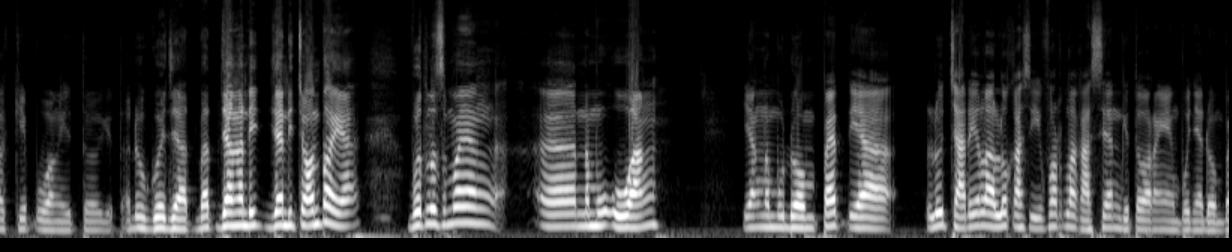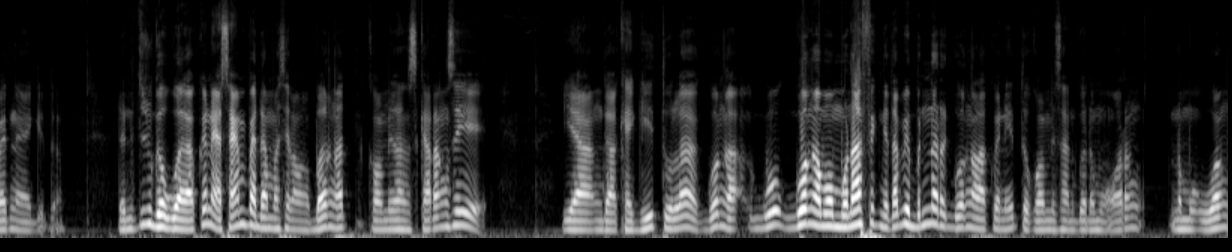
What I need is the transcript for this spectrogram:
ngekip uang itu gitu. Aduh gue jahat banget. Jangan di, jangan dicontoh ya. Buat lu semua yang uh, nemu uang yang nemu dompet ya lu carilah lu kasih effort lah kasihan gitu orang yang punya dompetnya gitu. Dan itu juga gue lakuin SMP dan masih lama banget. Kalau misalnya sekarang sih ya nggak kayak gitulah. Gue nggak gue gue nggak mau munafik nih tapi bener gue ngelakuin itu. Kalau misalnya gue nemu orang nemu uang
